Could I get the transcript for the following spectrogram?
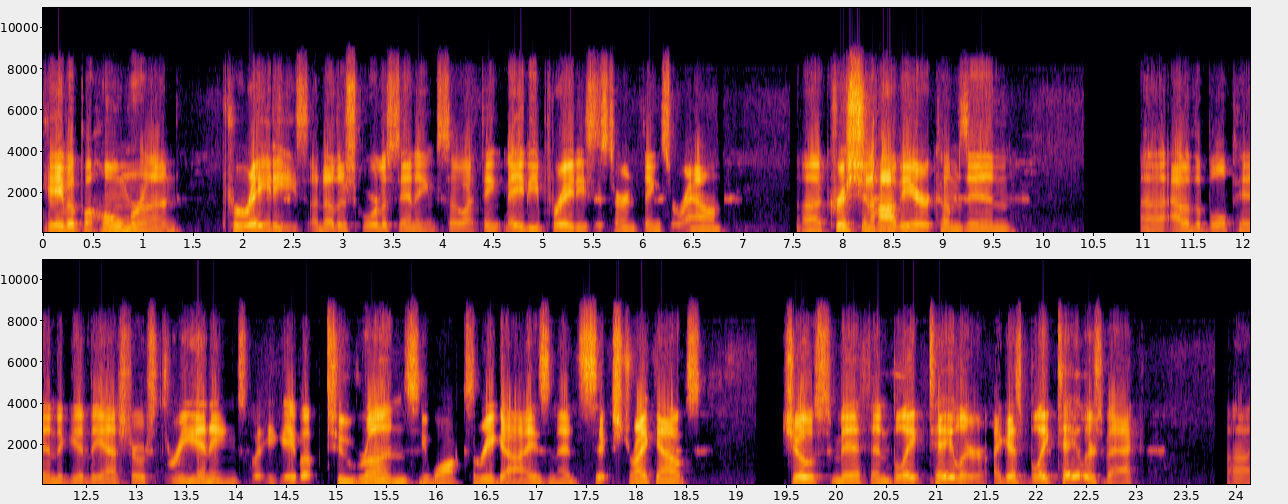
Gave up a home run. Paredes, another scoreless inning. So I think maybe Paredes has turned things around. Uh, Cristian Javier comes in uh, out of the bullpen to give the Astros three innings, but he gave up two runs. He walked three guys and had six strikeouts. Joe Smith and Blake Taylor. I guess Blake Taylor's back. Uh,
